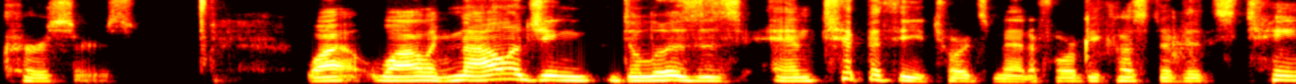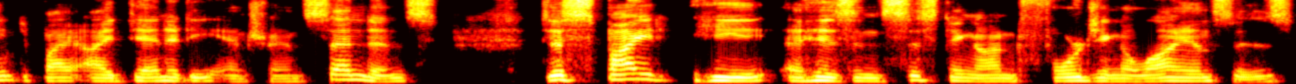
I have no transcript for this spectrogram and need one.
precursors. While, while acknowledging Deleuze's antipathy towards metaphor because of its taint by identity and transcendence, despite he, uh, his insisting on forging alliances,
